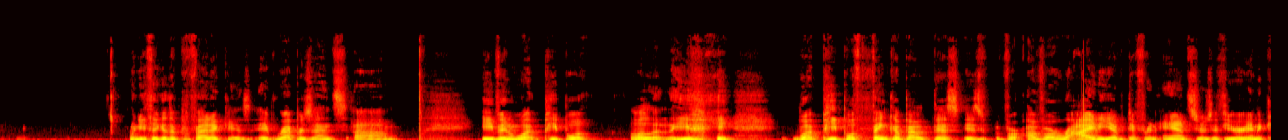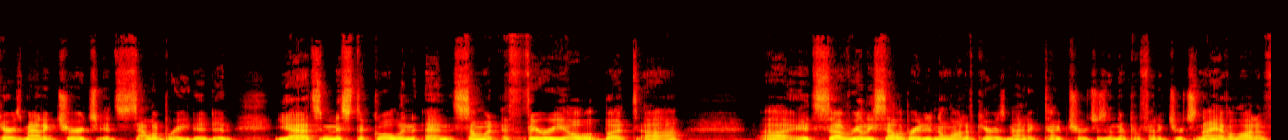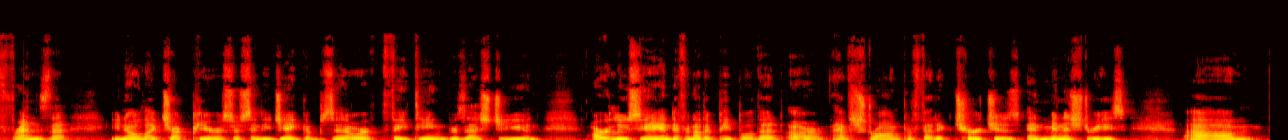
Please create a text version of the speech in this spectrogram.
When you think of the prophetic is it represents um, even what people well you, what people think about this is a variety of different answers. If you're in a charismatic church, it's celebrated and yeah, it's mystical and, and somewhat ethereal, but uh, uh, it's uh, really celebrated in a lot of charismatic type churches and their prophetic churches. And I have a lot of friends that, you know, like Chuck Pierce or Cindy Jacobs or Faytene Grasseschi and Art Lucier and different other people that are have strong prophetic churches and ministries um,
